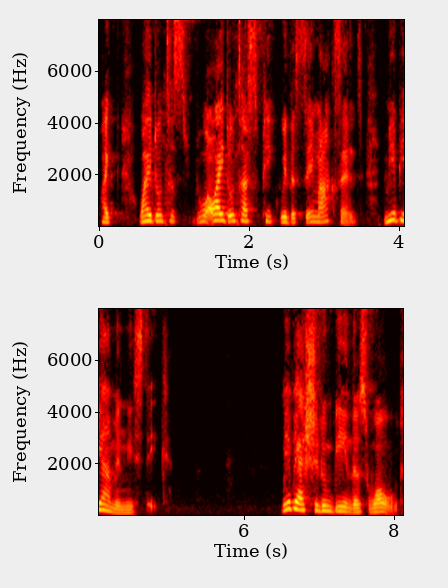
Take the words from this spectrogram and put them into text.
Why why don't I, why don't I speak with the same accent? Maybe I'm a mistake. Maybe I shouldn't be in this world.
